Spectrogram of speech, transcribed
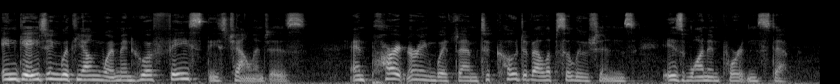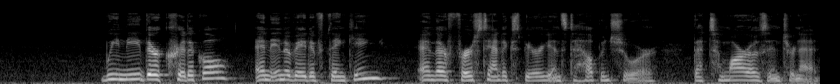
Engaging with young women who have faced these challenges and partnering with them to co-develop solutions is one important step. We need their critical and innovative thinking and their firsthand experience to help ensure that tomorrow's internet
